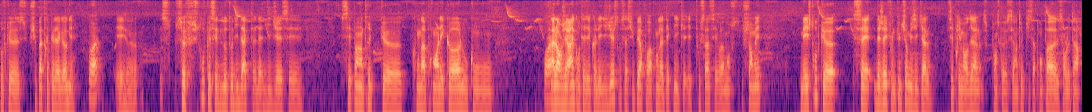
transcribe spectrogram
trouve que je suis pas très pédagogue. Ouais. Et je trouve que c'est de l'autodidacte d'être DJ. C'est c'est pas un truc qu'on apprend à l'école ou qu'on. Alors j'ai rien contre les écoles des DJ, je trouve ça super pour apprendre la technique et tout ça, c'est vraiment charmé. Mais je trouve que c'est déjà il faut une culture musicale, c'est primordial. Je pense que c'est un truc qui s'apprend pas sur le tard.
